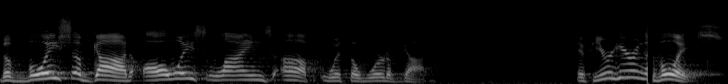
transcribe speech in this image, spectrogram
The voice of God always lines up with the Word of God. If you're hearing a voice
